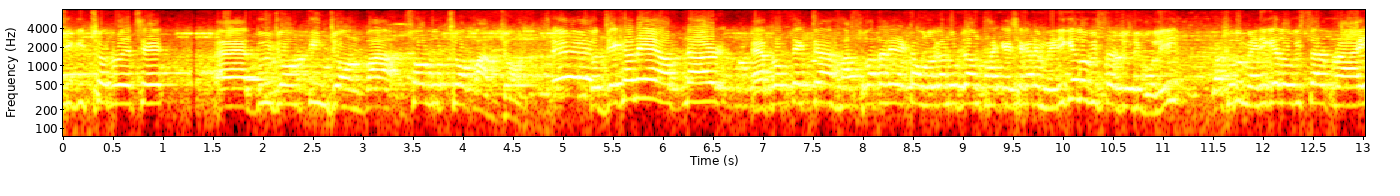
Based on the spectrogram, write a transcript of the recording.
চিকিৎসক রয়েছে দুইজন, তিনজন বা সর্বোচ্চ পাঁচজন। তো যেখানে আপনার প্রত্যেকটা হাসপাতালের একটা অর্গানোগ্রাম থাকে, সেখানে মেডিকেল অফিসার যদি বলি, শুধু মেডিকেল অফিসার প্রায়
